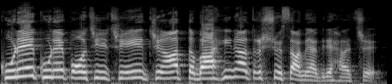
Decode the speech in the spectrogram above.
ખૂણે ખૂણે પહોંચી છે, જ્યાં તબાહીના દ્રશ્યો સામે આવી રહ્યા છે.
